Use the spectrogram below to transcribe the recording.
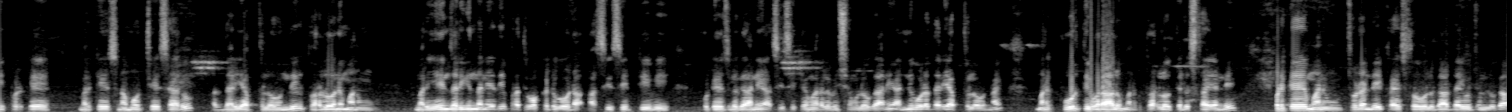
ఇప్పటికే మరి కేసు నమోదు చేశారు. అది దర్యాప్తులో ఉంది. త్వరలోనే మనం మరి ఏం జరిగిందనేది ప్రతి ఒక్కటి కూడా. ఆ సీసీటీవీ ఫుటేజ్లు కానీ ఆ సీసీ కెమెరాల విషయంలో కానీ అన్ని కూడా దర్యాప్తులో ఉన్నాయి. మనకు పూర్తి వివరాలు మనకు త్వరలో తెలుస్తాయండి. ఇప్పటికే మనం చూడండి క్రైస్తవులుగా దైవజనులుగా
